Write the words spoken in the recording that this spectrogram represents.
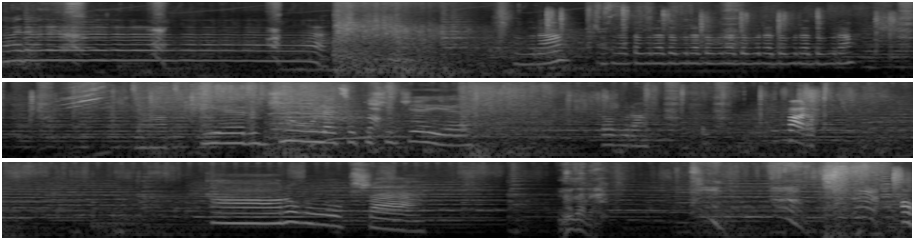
Dawaj, dawaj, dawaj, dawaj, dawaj, dawaj. Dobra, dobra, dobra, dobra, dobra, dobra, dobra. Pierdziule, co tu się dzieje? Dobra. Fart. Rupsze. No dobra. O,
